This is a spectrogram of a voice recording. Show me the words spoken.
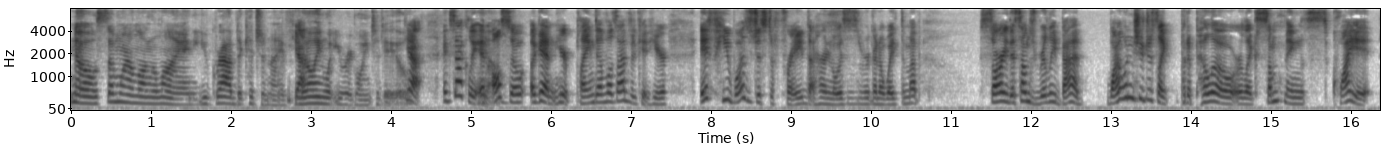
no, somewhere along the line, you grabbed a kitchen knife, Yeah. knowing what you were going to do. Yeah, exactly. And also, again, here, playing devil's advocate here, if he was just afraid that her noises were going to wake them up, sorry, this sounds really bad. Why wouldn't you just, like, put a pillow or, like, something quiet?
